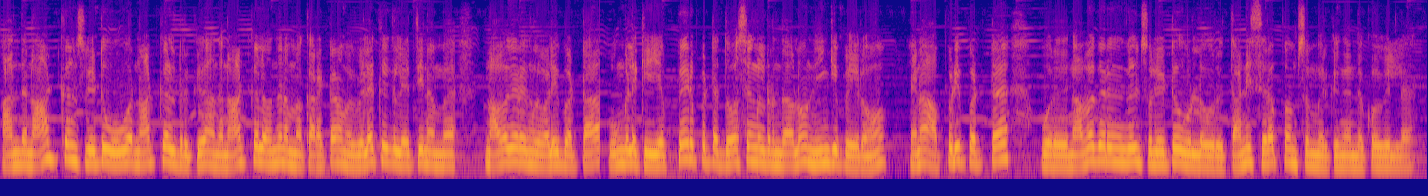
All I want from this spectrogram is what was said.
அந்த நாட்கள்னு சொல்லிட்டு ஒவ்வொரு நாட்கள் இருக்குது அந்த நாட்களை வந்து நம்ம கரெக்டாக நம்ம விளக்குகள் ஏற்றி நம்ம நவகிரகங்களை வழிபட்டால் உங்களுக்கு எப்பேற்பட்ட தோஷங்கள் இருந்தாலும் நீங்கி போயிடும் ஏன்னா அப்படிப்பட்ட ஒரு நவகிரகங்கள்னு சொல்லிட்டு உள்ள ஒரு தனி சிறப்பம்சம் இருக்குங்க இந்த கோவிலில்.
